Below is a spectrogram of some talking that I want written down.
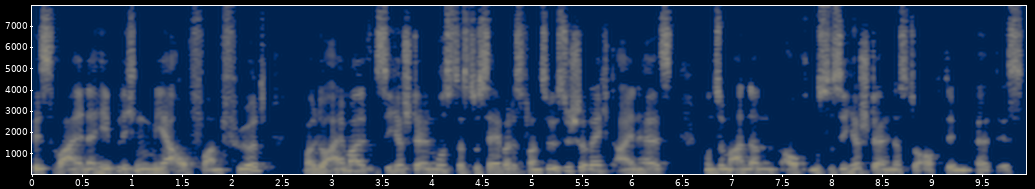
bisweilen erheblichen Mehraufwand führt weil du einmal sicherstellen musst, dass du selber das französische Recht einhältst und zum anderen auch musst du sicherstellen, dass du auch dem, äh, das,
